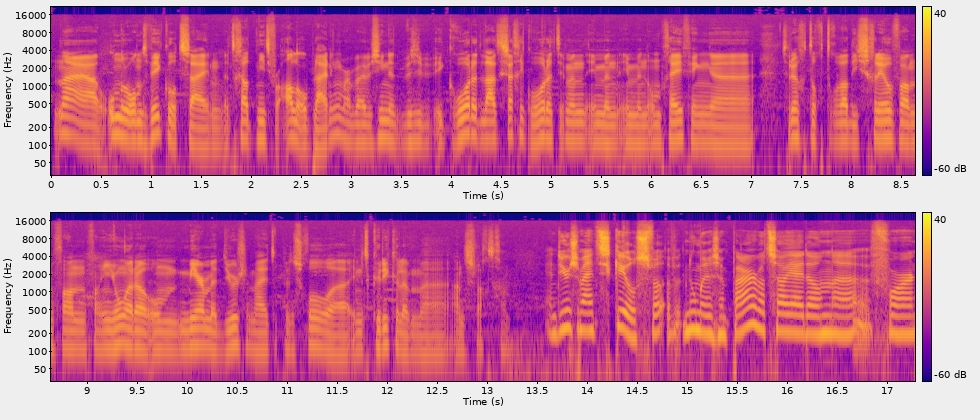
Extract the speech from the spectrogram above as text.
nou ja, onderontwikkeld zijn. Het geldt niet voor alle opleidingen, maar we zien het, ik hoor het, laat ik zeggen, ik hoor het in mijn, in mijn, in mijn omgeving uh, terug. Toch, toch wel die schreeuw van, van, van jongeren om meer met duurzaamheid op hun school in het curriculum aan de slag te gaan. En duurzaamheidsskills, noem er eens een paar. Wat zou jij dan voor,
